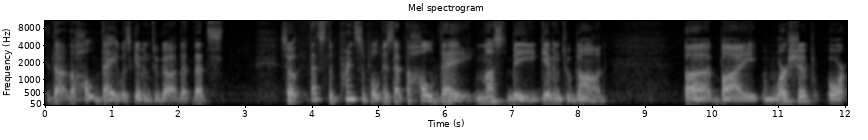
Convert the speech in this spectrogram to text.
the, the whole day was given to God. That, that's, so that's the principle is that the whole day must be given to God uh, by worship or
